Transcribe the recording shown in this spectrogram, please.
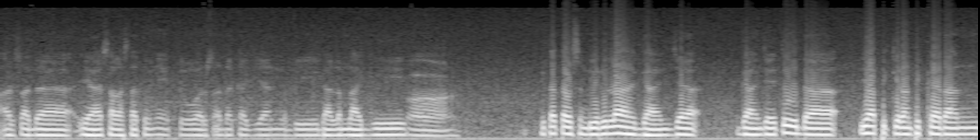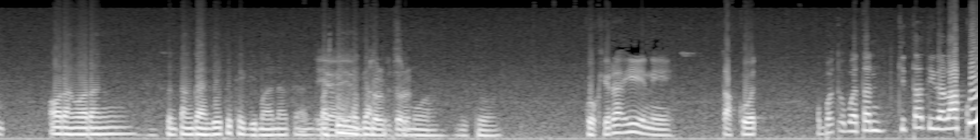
harus ada ya salah satunya itu harus ada kajian lebih dalam lagi. Oh. Kita tahu sendirilah ganja ganja itu udah ya pikiran-pikiran orang-orang tentang ganja itu kayak gimana kan Iya, pasti iya, negatif betul, betul. semua gitu. Gue kira ini takut obat-obatan kita tidak laku.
